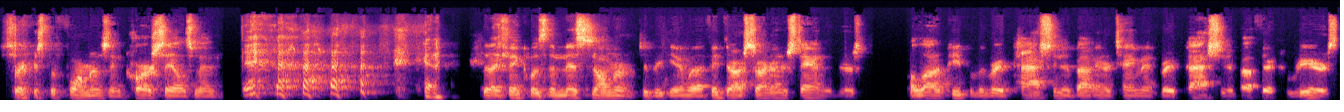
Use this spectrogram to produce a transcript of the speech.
circus performers and car salesmen that I think was the misnomer to begin with. I think they are starting to understand that there's a lot of people that are very passionate about entertainment, very passionate about their careers.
